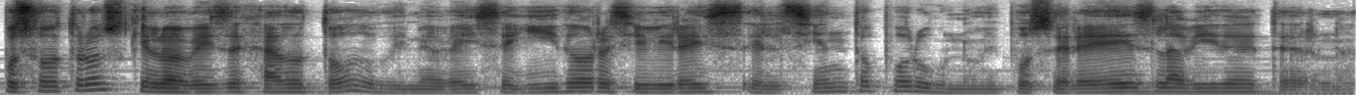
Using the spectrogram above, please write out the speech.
Vosotros que lo habéis dejado todo y me habéis seguido, recibiréis el ciento por uno y poseeréis la vida eterna.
